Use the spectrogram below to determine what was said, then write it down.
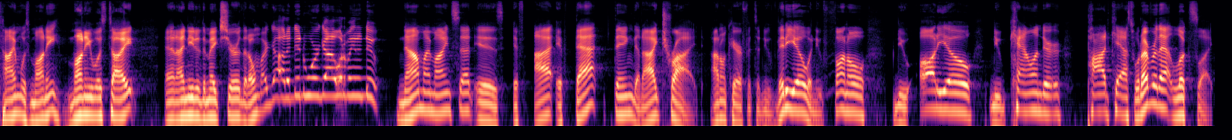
time was money, money was tight, and I needed to make sure that oh my god, it didn't work out. What am I going to do? Now my mindset is if I if that thing that I tried, I don't care if it's a new video, a new funnel, new audio, new calendar, podcast, whatever that looks like.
